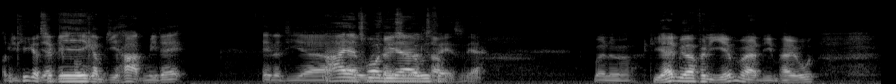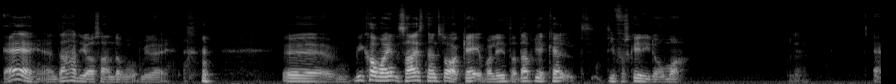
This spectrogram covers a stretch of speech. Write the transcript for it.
og de, kigger til jeg ved på. ikke, om de har dem i dag, eller de er nej, jeg tror, de er udfaset, ja. Men øh, de havde dem i hvert fald i hjemmeværnet i en periode. Ja, ja, ja, der har de også andre våben i dag. øh, vi kommer ind, 16 han står og gaber lidt, og der bliver kaldt de forskellige numre. Ja. Ja,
